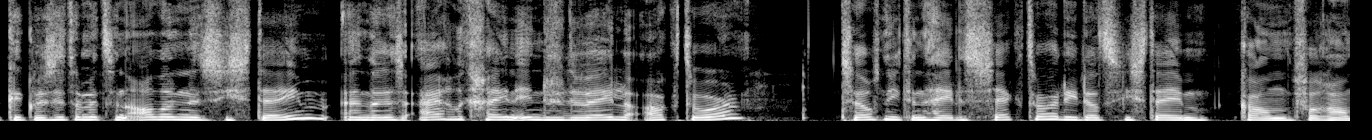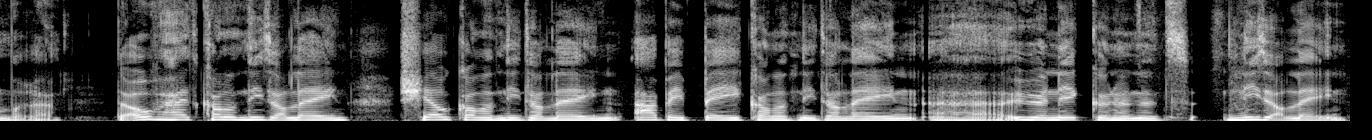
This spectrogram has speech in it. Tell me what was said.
Kijk, we zitten met z'n allen in een systeem. En er is eigenlijk geen individuele actor. Zelfs niet een hele sector die dat systeem kan veranderen. De overheid kan het niet alleen. Shell kan het niet alleen. ABP kan het niet alleen. eh, u en ik kunnen het niet alleen.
